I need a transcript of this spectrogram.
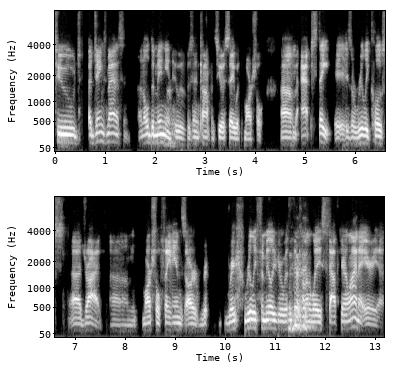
to a James Madison, an Old Dominion who was in Conference USA with Marshall. Um, App State is a really close uh, drive. Um, Marshall fans are re- re- really familiar with the Conway, South Carolina area.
